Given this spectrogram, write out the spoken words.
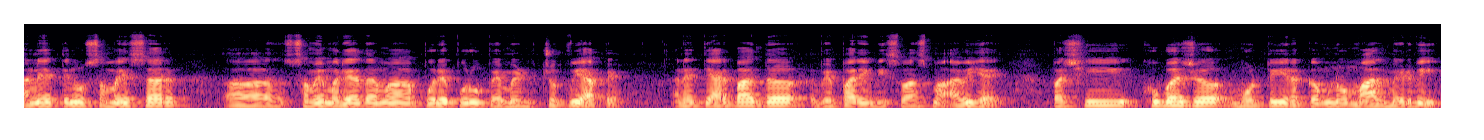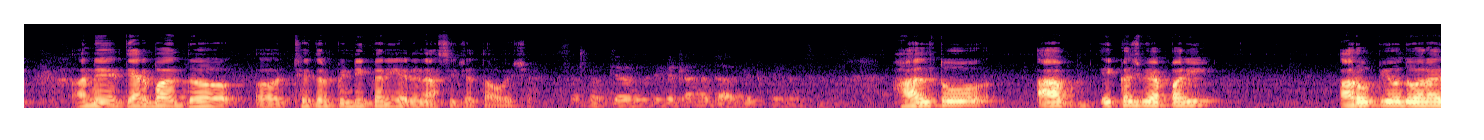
અને તેનું સમયસર સમય મર્યાદામાં પૂરેપૂરું પેમેન્ટ ચૂકવી આપે અને ત્યારબાદ વેપારી વિશ્વાસમાં આવી જાય. પછી ખૂબ જ મોટી રકમનો માલ મેળવી અને ત્યારબાદ છેતરપિંડી કરી અને નાસી જતા હોય છે. હાલ તો આ એક જ વ્યાપારી આરોપીઓ દ્વારા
